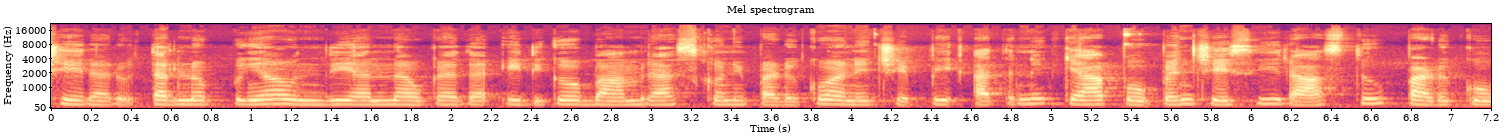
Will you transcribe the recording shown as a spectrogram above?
చేరారు. తలనొప్పిగా ఉంది అన్నావు కదా ఇదిగో బామ్ రాసుకొని పడుకో అని చెప్పి అతన్ని క్యాప్ ఓపెన్ చేసి రాస్తూ పడుకో.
